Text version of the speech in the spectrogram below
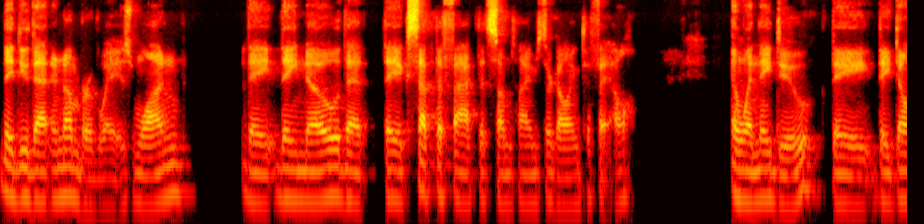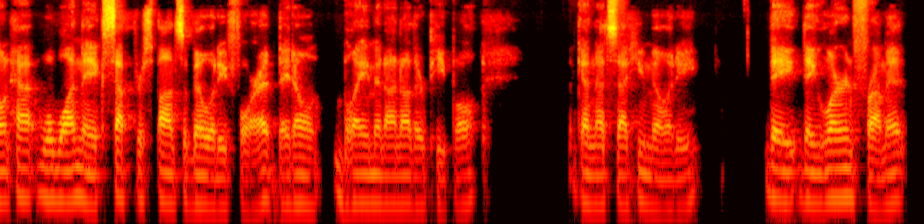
they do that in a number of ways. One they they know that they accept the fact that sometimes they're going to fail. And when they do they they don't have well one they accept responsibility for it. They don't blame it on other people. Again that's that humility they they learn from it.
